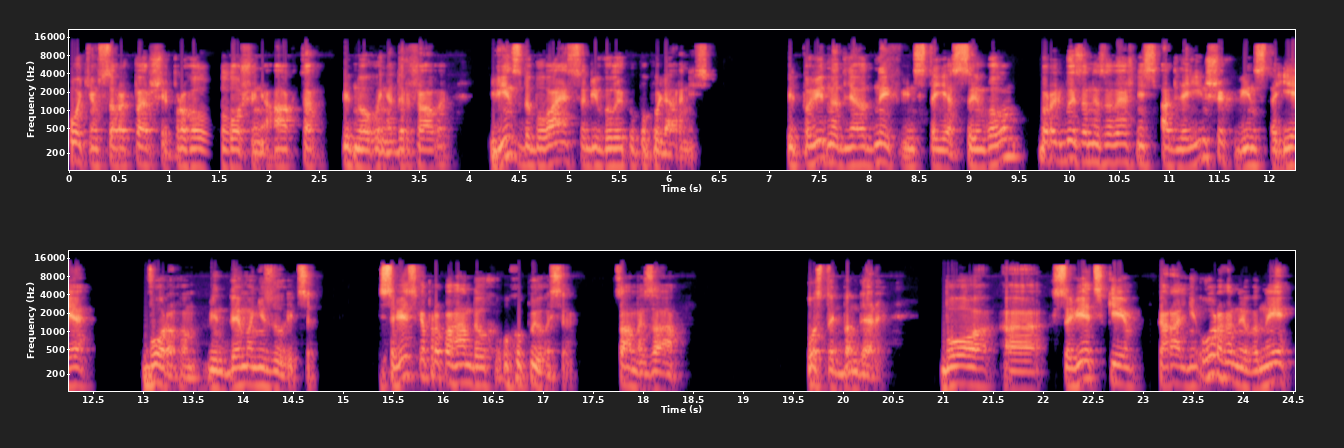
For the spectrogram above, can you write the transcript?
Потім, 41-й проголошення акта відновлення держави, він здобуває собі велику популярність. Відповідно, для одних він стає символом боротьби за незалежність, а для інших він стає ворогом, він демонізується. І совєтська пропаганда ухопилася саме за постать Бандери. Бо е, совєтські каральні органи вони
